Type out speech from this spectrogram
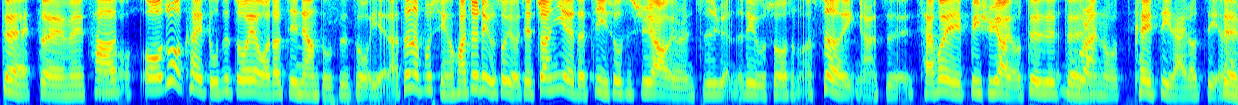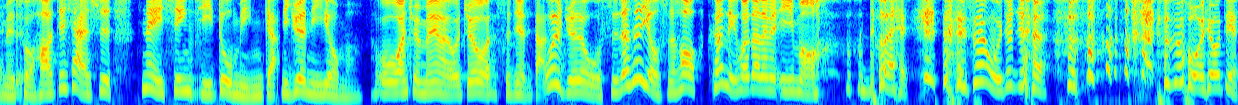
对对，没错。好，我如果可以独自作业，我都尽量独自作业了。真的不行的话，就例如说有些专业的技术是需要有人支援的，例如说什么摄影啊之类，才会必须要有。对对对，不然我可以自己来都自己来。对，没错。好，接下来是内心极度敏感，你觉得？你有吗？我完全没有，我觉得我神经很大。我也觉得我是，但是有时候，可是你会在那边 emo，对对，所以我就觉得，就是我有点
